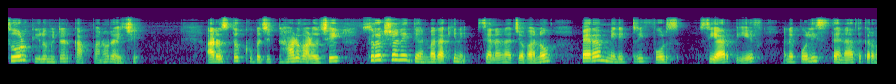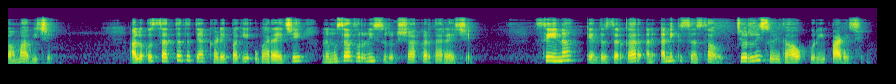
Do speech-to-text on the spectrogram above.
સોળ કિલોમીટર કાપવાનો રહે છે. આ રસ્તો ખૂબ જ ઢાળવાળો છે. સુરક્ષાને ધ્યાનમાં રાખીને સેનાના જવાનો, પેરામિલિટરી ફોર્સ, સીઆરપીએફ અને પોલીસ તૈનાત કરવામાં આવી છે. આ લોકો સતત ત્યાં ખડે પગે ઊભા રહે છે અને મુસાફરોની સુરક્ષા કરતા રહે છે. સેના, કેન્દ્ર સરકાર અને અનેક સંસ્થાઓ જરૂરી સુવિધાઓ પૂરી પાડે છે.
